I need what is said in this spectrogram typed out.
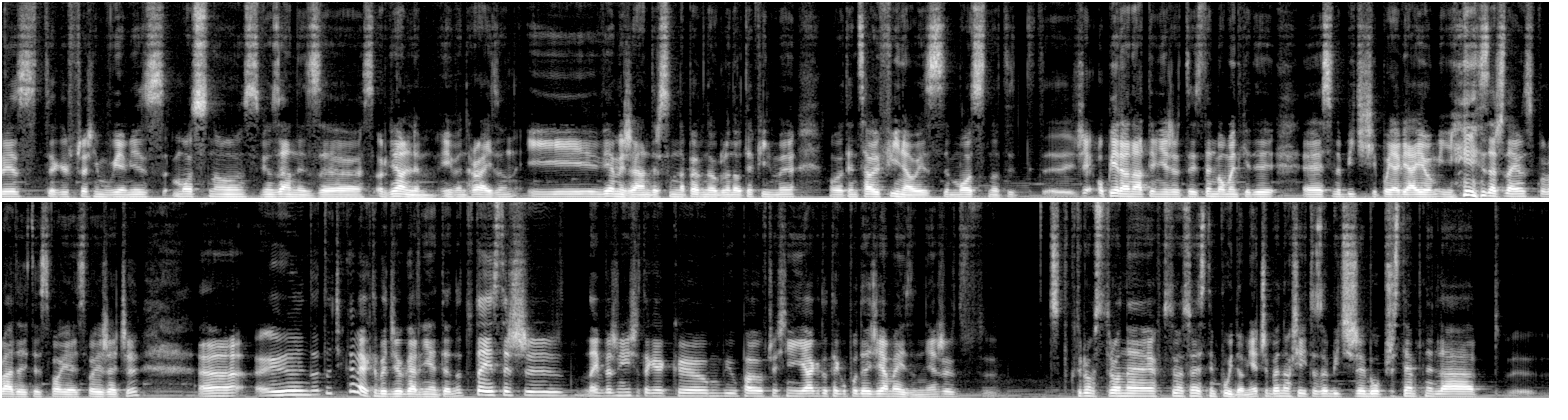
jest, jak już wcześniej mówiłem, jest mocno związany z, z oryginalnym Event Horizon i wiemy, że Anderson na pewno oglądał te filmy, bo ten cały finał jest mocno, ty, ty, się opiera na tym, nie, że to jest ten moment, kiedy e, synobici się pojawiają i zaczynają sprowadzać te swoje, swoje rzeczy. E, no to ciekawe, jak to będzie ogarnięte. No tutaj jest też e, najważniejsze, tak jak e, mówił Paweł wcześniej, jak do tego podejdzie Amazon, nie? że w którą stronę, w którą stronę z tym pójdą, nie? Czy będą chcieli to zrobić, żeby było przystępne dla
